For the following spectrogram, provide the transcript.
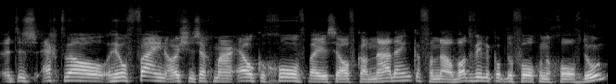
het is echt wel heel fijn als je zeg maar elke golf bij jezelf kan nadenken. Van nou, wat wil ik op de volgende golf doen?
